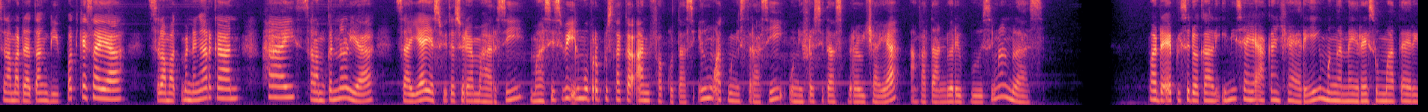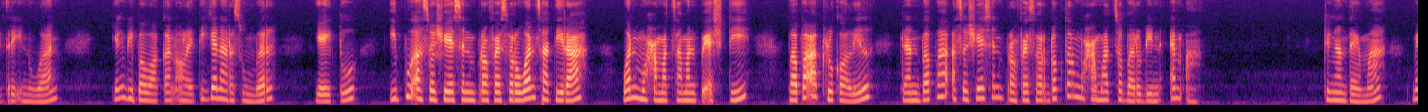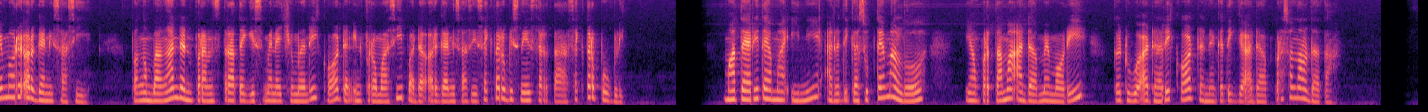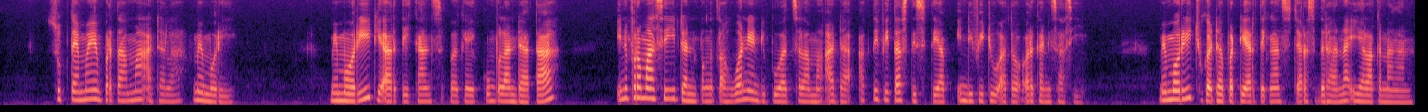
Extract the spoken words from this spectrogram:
Selamat datang di podcast saya. Selamat mendengarkan. Hai, salam kenal ya. Saya Yasvita Surya Maharsi, mahasiswi Ilmu Perpustakaan Fakultas Ilmu Administrasi Universitas Brawijaya angkatan 2019. Pada episode kali ini saya akan sharing mengenai resume materi 3 in 1 yang dibawakan oleh tiga narasumber yaitu Ibu Association Profesor Wan Satira, Wan Muhammad Saman PhD, Bapak Abdul Kolil, dan Bapak Association Profesor Dr. Muhammad Sobarudin MA. Dengan tema Memori Organisasi, Pengembangan dan Peran Strategis Manajemen Riko dan Informasi pada Organisasi Sektor Bisnis serta Sektor Publik. Materi tema ini ada tiga subtema loh. Yang pertama ada memori, kedua ada record, dan yang ketiga ada personal data. Subtema yang pertama adalah memori. Memori diartikan sebagai kumpulan data, informasi, dan pengetahuan yang dibuat selama ada aktivitas di setiap individu atau organisasi. Memori juga dapat diartikan secara sederhana ialah kenangan.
